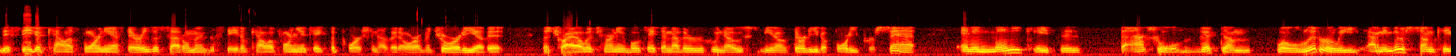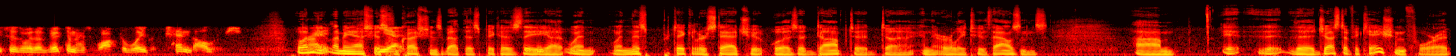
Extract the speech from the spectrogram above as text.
the state of California, if there is a settlement, the state of California takes a portion of it or a majority of it. The trial attorney will take another, who knows, you know, 30 to 40 percent. And in many cases, the actual victim will literally, I mean, there's some cases where the victim has walked away with $10. Well, let right? me let me ask you yeah. some questions about this because the uh, when when this particular statute was adopted uh, in the early 2000s, um, it, the, the justification for it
